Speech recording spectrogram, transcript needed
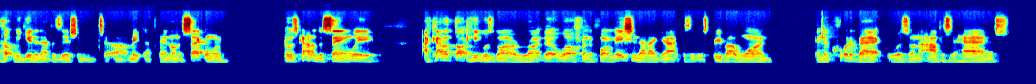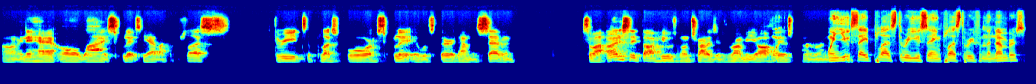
help me get in that position to uh, make that plan. On the second one, it was kind of the same way. I kind of thought he was going to run the, well from the formation that I got because it was three by one, and the quarterback was on the opposite hash, um, and they had all wide splits. He had like a plus three to plus four split. It was third down to seven. So I honestly thought he was going to try to just run me off. When, when you say plus three, you saying plus three from the numbers?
